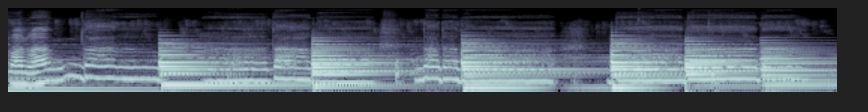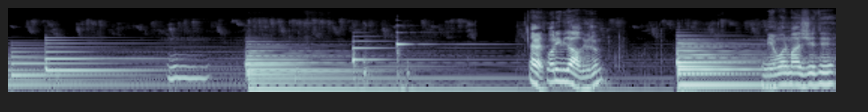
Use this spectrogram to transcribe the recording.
Sonra orayı bir daha alıyorum. Mi bemol maj 7.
